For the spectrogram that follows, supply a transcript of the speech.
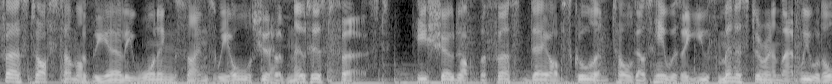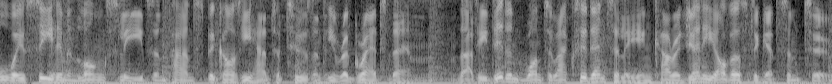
First off some of the early warning signs we all should have noticed first. He showed up the first day of school and told us he was a youth minister and that we would always see him in long sleeves and pants because he had tattoos and he regrets them. That he didn't want to accidentally encourage any of us to get some too.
